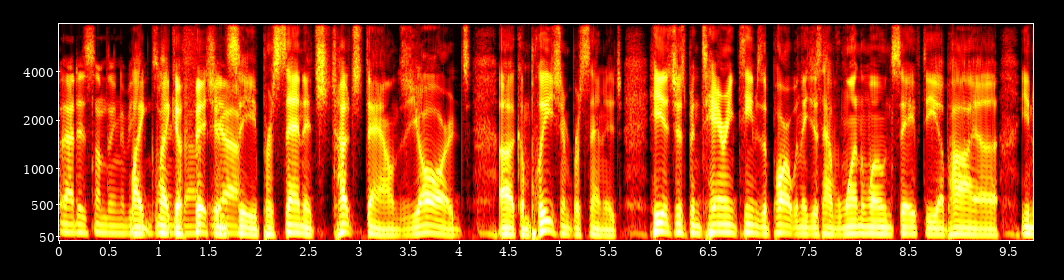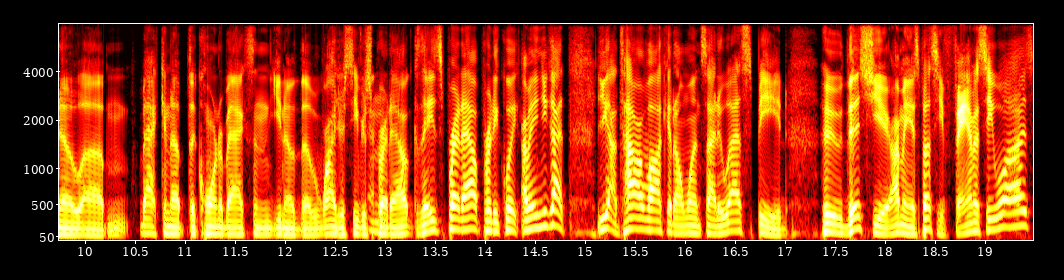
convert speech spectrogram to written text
That is something to be like like about. Yeah. efficiency, percentage, touchdowns, yards, uh, completion percentage. He has just been tearing teams apart when they just have one lone safety up high, uh, you know, um, backing up the cornerbacks and you know the wide receivers And- spread out because they spread out pretty quick. I mean, you got you got Tyler Lockett on one side who has speed, who this year, I mean, especially fantasy wise,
